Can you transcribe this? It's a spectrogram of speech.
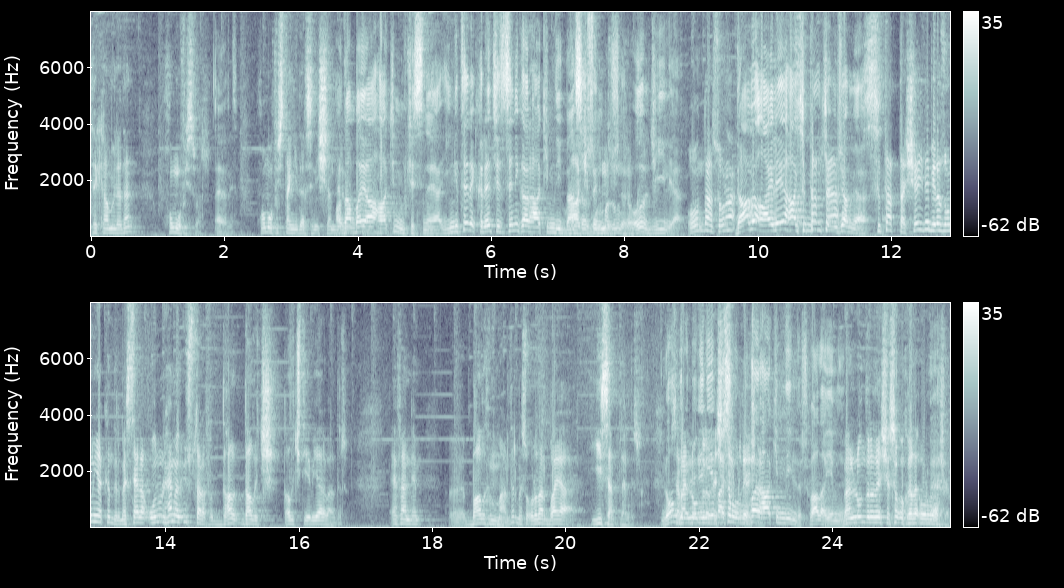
tekamül eden home office var. Evet. Home office'ten gidersin işlemleri. Adam bayağı hakim ülkesine ya. İngiltere kraliçesi senin kadar hakim değil. Ben Hakim, sana söyleyeyim olmaz, olmaz. Olur değil ya. Ondan sonra Daha bir aileye hakim değil ki hocam ya. Statta şey de biraz onun yakındır. Mesela onun hemen üst tarafı Dal, Dulwich. Dulwich diye bir yer vardır. Efendim e, Balham vardır. Mesela oralar bayağı iyi semtlerdir. Mesela Londra ben Londra'da yaşasam orada kadar yaşarım. hakim değildir. Vallahi yemin ederim. Ben Londra'da yaşasam o kadar orada yaşarım.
